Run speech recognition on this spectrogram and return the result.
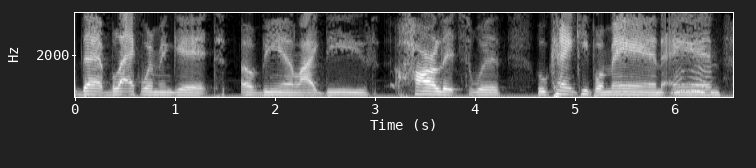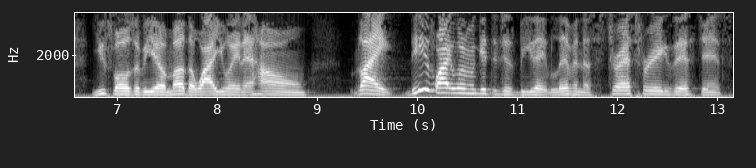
that black women get of being like these harlots with who can't keep a man mm-hmm. and you supposed to be your mother why you ain't at home like these white women get to just be like living a stress-free existence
